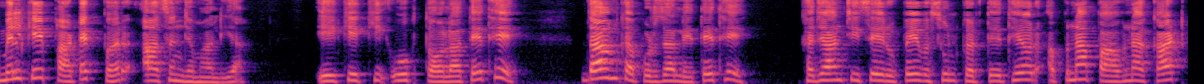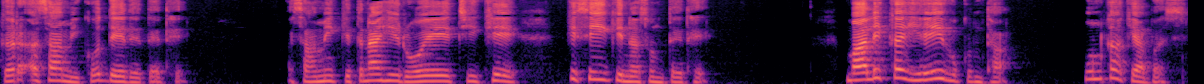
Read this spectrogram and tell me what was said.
मिल के फाटक पर आसन जमा लिया। एक एक की ऊख तौलाते थे, दाम का पुर्जा लेते थे, खजांची से रुपए वसूल करते थे और अपना पावना काट कर असामी को दे देते थे। असामी कितना ही रोए, चीखे, किसी की न सुनते थे। मालिक का यही हुक्म था, उनका क्या बस?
